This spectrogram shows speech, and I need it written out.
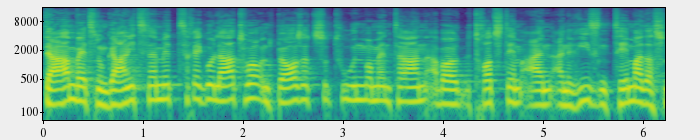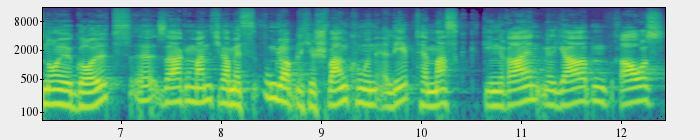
da haben wir jetzt nun gar nichts mehr mit Regulator und Börse zu tun momentan, aber trotzdem ein, ein Riesenthema, das neue Gold, äh, sagen manche. Wir haben jetzt unglaubliche Schwankungen erlebt. Herr Musk ging rein, Milliarden raus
